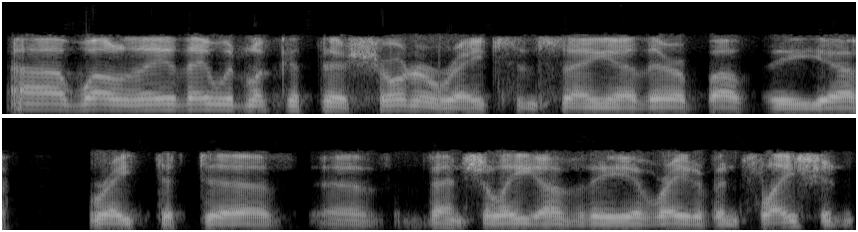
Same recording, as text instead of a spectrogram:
Uh, well, they they would look at the shorter rates and say uh, they're above the uh, rate that uh, uh, eventually of the rate of inflation,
